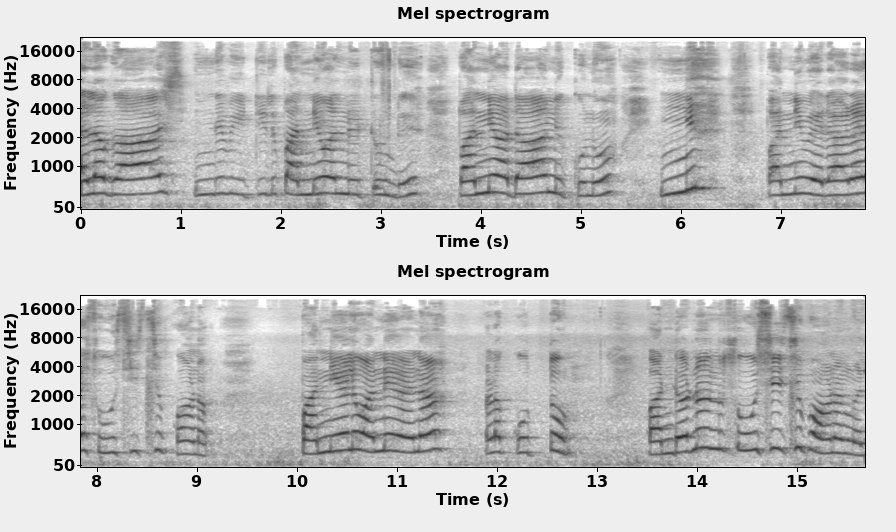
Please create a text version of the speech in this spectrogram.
ഹലോ ഗായ്സ് എന്റെ വീട്ടിൽ പന്നി വന്നിട്ടുണ്ട്. പന്നി അതാ നിൽക്കുന്നു ഇനി പന്നി വരാതെ സൂക്ഷിച്ച് പോകണം പന്നികൾ വന്നു കഴിഞ്ഞാൽ നമ്മളെ കുത്തും. പണ്ടൊന്ന് സൂക്ഷിച്ച് പോകണം നിങ്ങൾ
